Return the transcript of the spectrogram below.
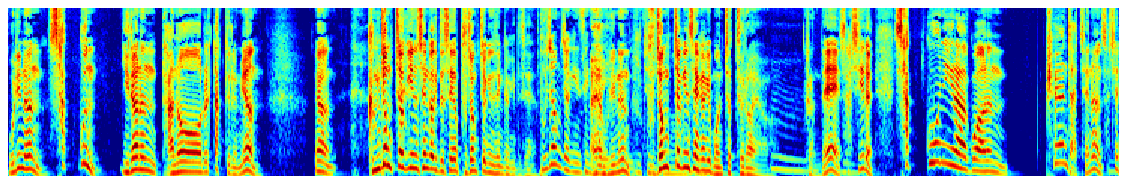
우리는 사꾼이라는 단어를 딱 들으면 그냥 긍정적인 생각이 드세요, 부정적인 생각이 드세요. 부정적인 생각. 네, 우리는 부정적인 생각이 먼저 들어요. 음. 그런데 사실 사꾼이라고 하는 표현 자체는 사실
